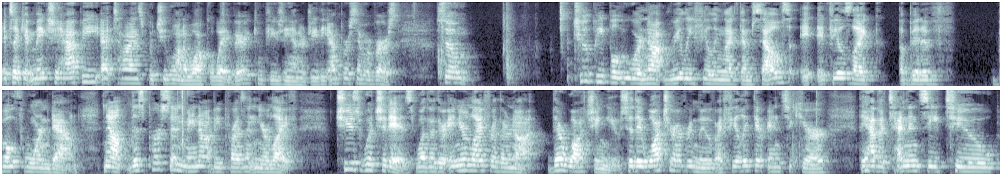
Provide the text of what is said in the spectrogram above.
It's like it makes you happy at times, but you want to walk away. Very confusing energy. The Empress in reverse. So two people who are not really feeling like themselves, it, it feels like a bit of both worn down. Now, this person may not be present in your life. Choose which it is, whether they're in your life or they're not. They're watching you. So they watch your every move. I feel like they're insecure. They have a tendency to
